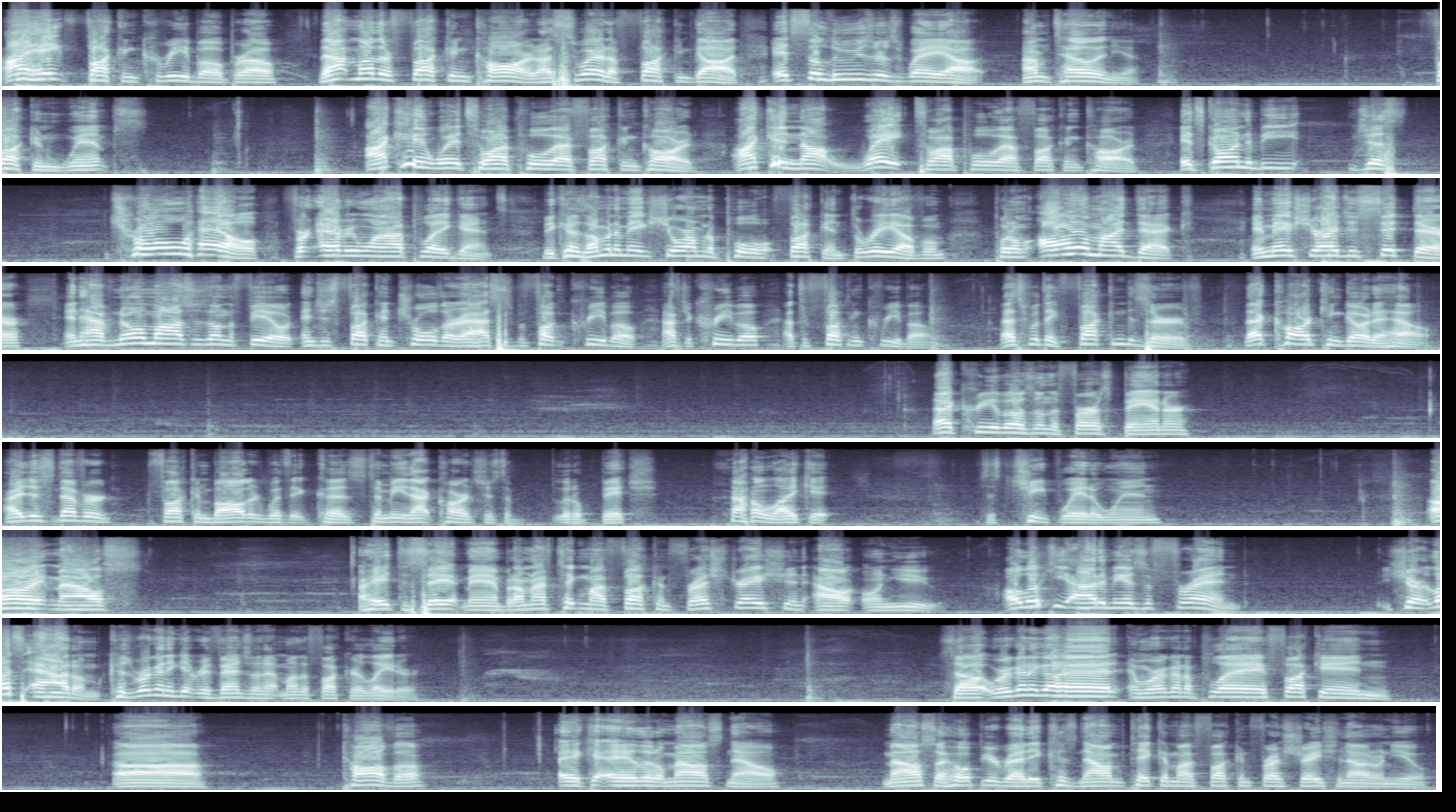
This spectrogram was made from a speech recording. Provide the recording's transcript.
I hate fucking Kuriboh, bro. That motherfucking card, I swear to fucking God. It's the loser's way out. I'm telling you. Fucking wimps. I can't wait till I pull that fucking card. I cannot wait till I pull that fucking card. It's going to be just troll hell for everyone I play against. Because I'm going to make sure I'm going to pull fucking three of them, put them all in my deck, and make sure I just sit there and have no monsters on the field and just fucking troll their asses with fucking Kuriboh after Kuriboh after fucking Kuriboh. That's what they fucking deserve. That card can go to hell. That Kuriboh's on the first banner. I just never fucking bothered with it because to me that card's just a little bitch. I don't like it. Just cheap way to win. Alright, Mouse. I hate to say it, man, but I'm going to have to take my fucking frustration out on you. Oh, look, he added me as a friend. Sure, let's add him, because we're going to get revenge on that motherfucker later. So, we're going to go ahead and we're going to play fucking uh, Kava, a.k.a. Little Mouse now. Mouse, I hope you're ready, because now I'm taking my fucking frustration out on you.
